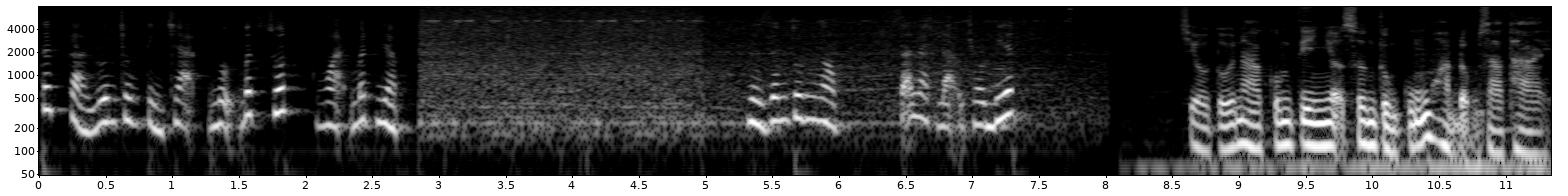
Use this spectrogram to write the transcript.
tất cả luôn trong tình trạng nội bất xuất, ngoại bất nhập. Người dân Tôn Ngọc, xã Lạc Đạo cho biết. Chiều tối nào công ty nhựa Sơn Tùng cũng hoạt động xả thải,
